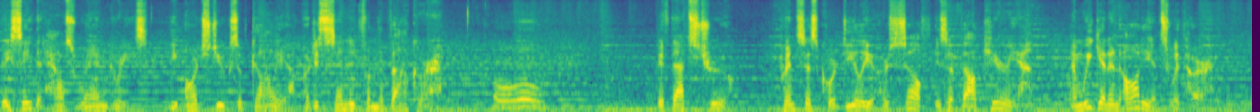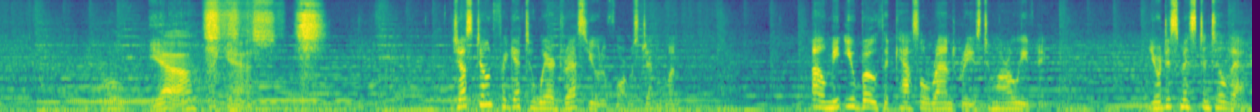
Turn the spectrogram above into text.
They say that House Randgriz, the Archdukes of Gallia, are descended from the Valkyrie. Oh. If that's true, Princess Cordelia herself is a Valkyria, and we get an audience with her. Well, yeah, I guess. Just don't forget to wear dress uniforms, gentlemen. I'll meet you both at Castle Randgriz tomorrow evening. You're dismissed until then.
